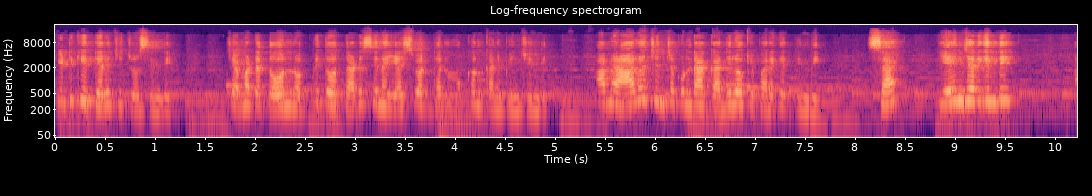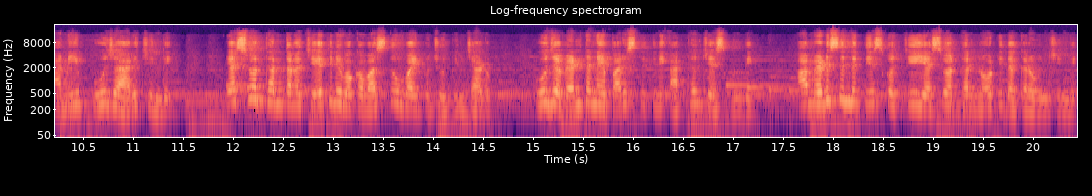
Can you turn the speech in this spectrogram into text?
కిటికీ తెరిచి చూసింది. చెమటతో నొప్పితో తడిసిన యశ్వర్ధన్ ముఖం కనిపించింది. ఆమె ఆలోచించకుండా గదిలోకి పరిగెత్తింది. సార్ ఏం జరిగింది? అని పూజ అరిచింది యశ్వర్ధన్ తన చేతిని ఒక వస్తువు వైపు చూపించాడు. పూజ వెంటనే పరిస్థితిని అర్థం చేసుకుంది. ఆ మెడిసిన్ని తీసుకొచ్చి యశ్వర్ధన్ నోటి దగ్గర ఉంచింది.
